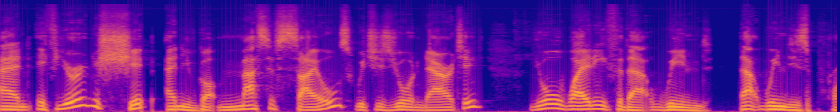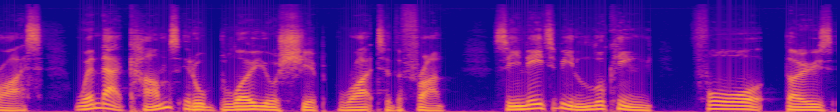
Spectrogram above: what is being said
And if you're in a ship and you've got massive sails, which is your narrative, you're waiting for that wind. That wind is price. When that comes, it'll blow your ship right to the front. So you need to be looking for those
